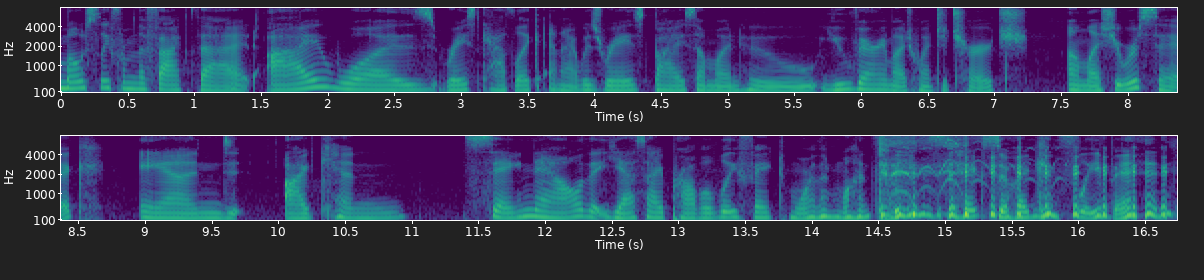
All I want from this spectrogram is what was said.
mostly from the fact that I was raised Catholic and I was raised by someone who you very much went to church unless you were sick. And I can say now that yes, I probably faked more than once being sick so I could sleep in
